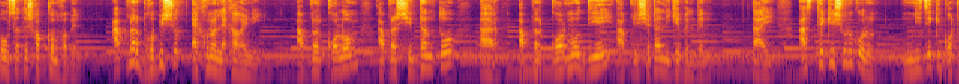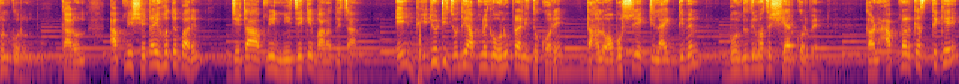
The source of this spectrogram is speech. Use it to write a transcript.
পৌঁছাতে সক্ষম হবেন। আপনার ভবিষ্যৎ এখনও লেখা হয়নি। আপনার কলম, আপনার সিদ্ধান্ত আর আপনার কর্ম দিয়েই আপনি সেটা লিখে ফেলবেন। তাই আজ থেকেই শুরু করুন, নিজেকে গঠন করুন। কারণ আপনি সেটাই হতে পারেন যেটা আপনি নিজেকে বানাতে চান। এই ভিডিওটি যদি আপনাকে অনুপ্রাণিত করে, তাহলে অবশ্যই একটি লাইক দিবেন, বন্ধুদের মাঝে শেয়ার করবেন। কারণ আপনার কাছ থেকে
